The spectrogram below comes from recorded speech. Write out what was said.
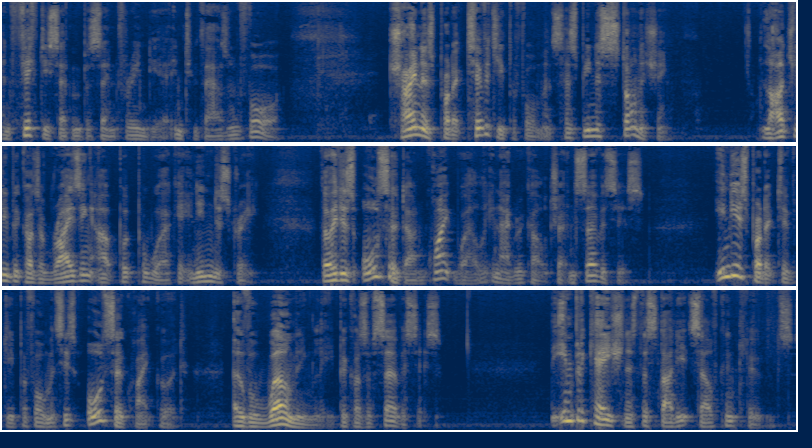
and 57% for India in 2004. China's productivity performance has been astonishing, largely because of rising output per worker in industry, though it has also done quite well in agriculture and services. India's productivity performance is also quite good, overwhelmingly because of services. The implication, as the study itself concludes,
